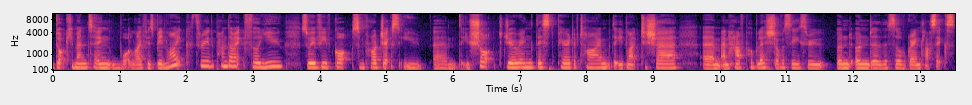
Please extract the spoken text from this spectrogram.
documenting what life has been like through the pandemic for you. So if you've got some projects that you um, that you shot during this period of time that you'd like to share um, and have published, obviously through un- under the Silver Grain Classics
